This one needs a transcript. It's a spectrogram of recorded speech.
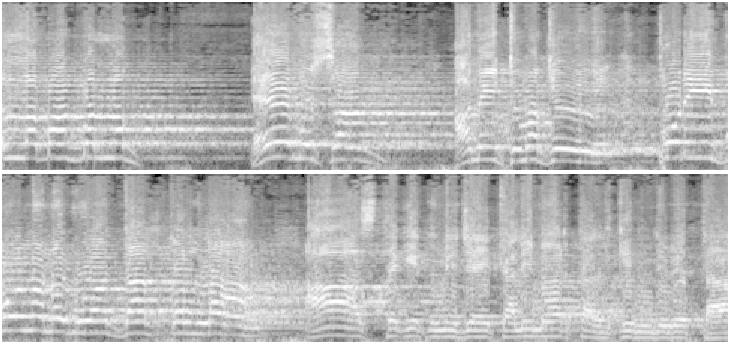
আল্লাহ পাক বললাম হে মুসা আমি তোমাকে পরিপূর্ণ নবুয়াত দান করলাম। আজ থেকে তুমি যে কালিমার তালকিন দিবে তা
